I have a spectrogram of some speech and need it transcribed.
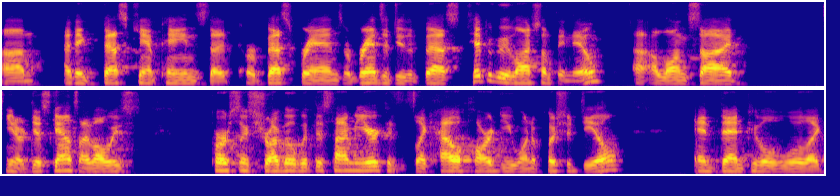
Um, I think best campaigns that or best brands or brands that do the best typically launch something new uh, alongside, you know, discounts. I've always personally struggled with this time of year because it's like, how hard do you want to push a deal? And then people will like,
